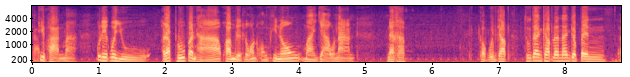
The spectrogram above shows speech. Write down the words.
ครับๆที่ผ่านมา ก็เรียกว่าอยู่รับรู้ปัญหาความเดือดร้อนของพี่น้องมายาวนานนะครับ ขอบคุณครับ ทุกท่านครับและนั่นก็เป็นเ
